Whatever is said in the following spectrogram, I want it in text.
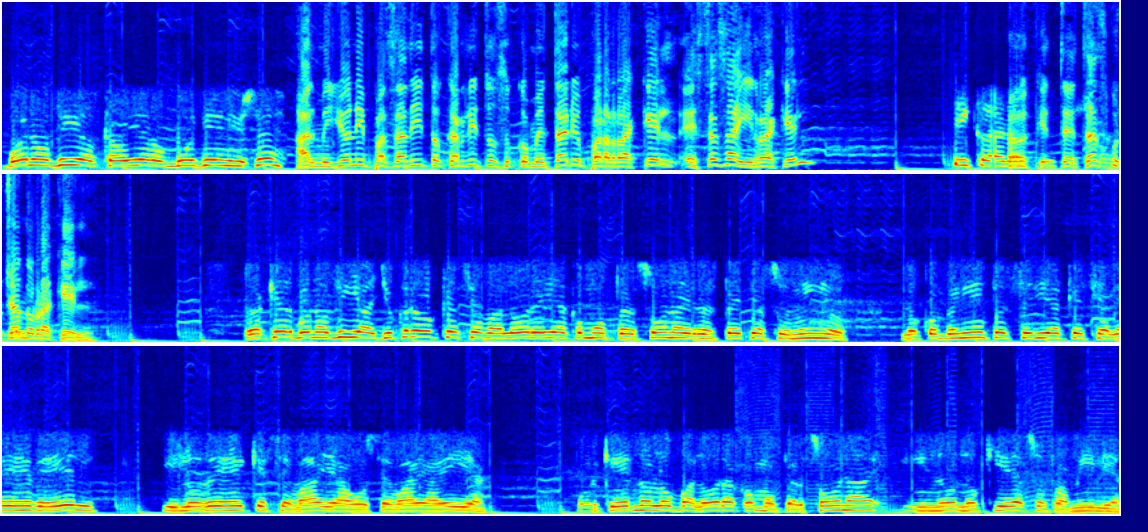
Buenos días, caballero. Muy bien, ¿y usted? Al millón y pasadito, Carlitos, su comentario para Raquel. ¿Estás ahí, Raquel? Sí, claro. Ah, ¿Te está escuchando, Raquel? Raquel, buenos días. Yo creo que se valore ella como persona y respete a sus niños. Lo conveniente sería que se aleje de él y lo deje que se vaya o se vaya ella, porque él no lo valora como persona y no, no quiere a su familia.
